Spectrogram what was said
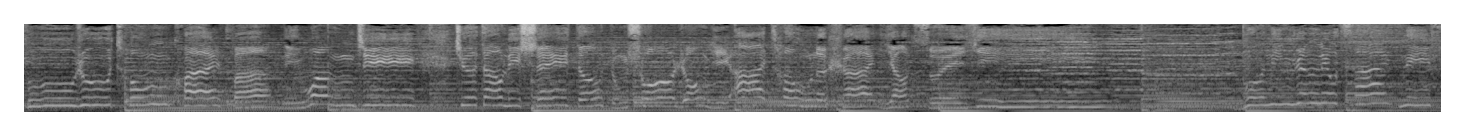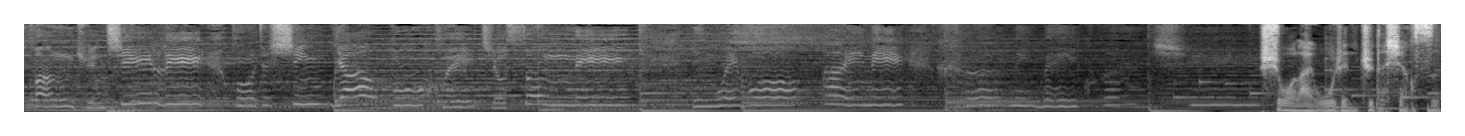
不如痛快把你忘记。这道理谁都懂，说容易，爱透了还要嘴硬。我宁愿留在你方圆几里，我的心要不回就送你，因为我爱你，和你没关系。说来无人知的相思，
